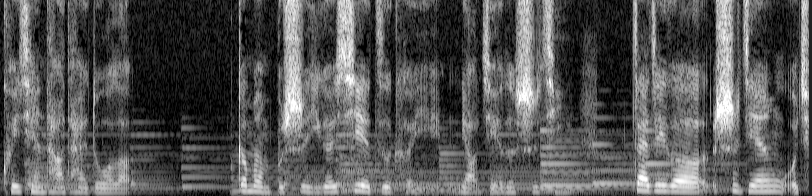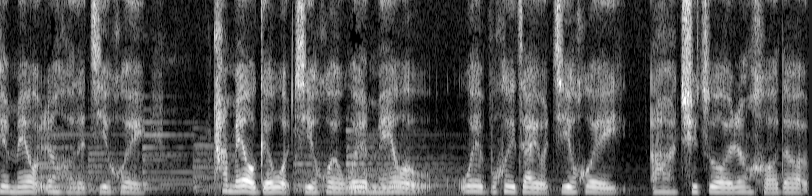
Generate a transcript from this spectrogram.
亏欠他太多了，根本不是一个谢字可以了结的事情。在这个世间，我却没有任何的机会，他没有给我机会，我也没有，我也不会再有机会啊去做任何的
